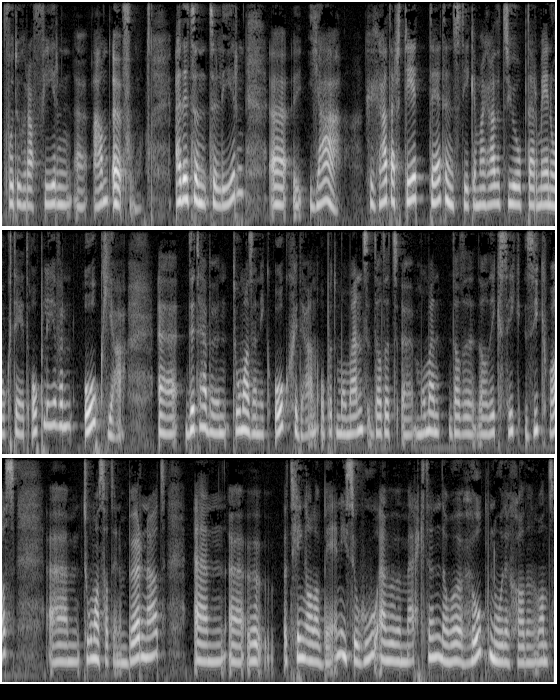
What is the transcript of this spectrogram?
fotograferen aan, editen te leren? ja, je gaat daar tijd, in steken, maar gaat het u op termijn ook tijd opleveren? Ook ja. dit hebben Thomas en ik ook gedaan op het moment dat, het, moment dat, dat ik ziek, ziek was. Um, Thomas zat in een burn-out en we, het ging allebei niet zo goed en we merkten dat we hulp nodig hadden. Want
